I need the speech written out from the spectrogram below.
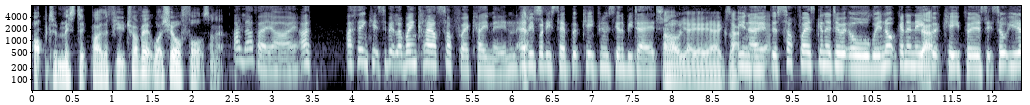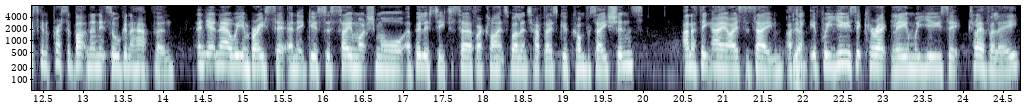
optimistic by the future of it? What's your thoughts on it? I love AI. I, I think it's a bit like when cloud software came in, everybody said bookkeeping was going to be dead. Oh yeah, yeah, yeah, exactly. you know, yeah. the software's going to do it all. We're not going to need Yeah. bookkeepers. It's all you're just going to press a button and it's all going to happen. And yet now we embrace it, and it gives us so much more ability to serve our clients well and to have those good conversations. And I think AI is the same. I Yeah. think if we use it correctly and we use it cleverly,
